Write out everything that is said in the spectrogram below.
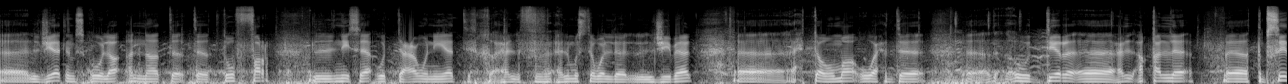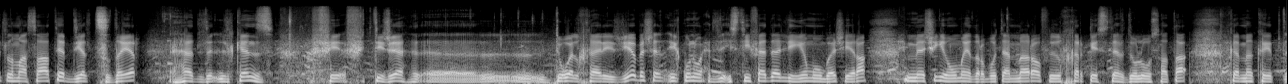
الجهات المسؤولة أن توفر النساء والتعاونيات على مستوى الجبال. آه، حتى هما واحد آه، ودير على الأقل تبسيط المساطر ديال تصدير هذا الكنز في, في اتجاه الدول الخارجية باش يكون واحد الاستفادة اللي هي مباشرة. ماشي هما يضربوا تماره وفي الآخر كيستافدوا الوسطاء كما كيت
